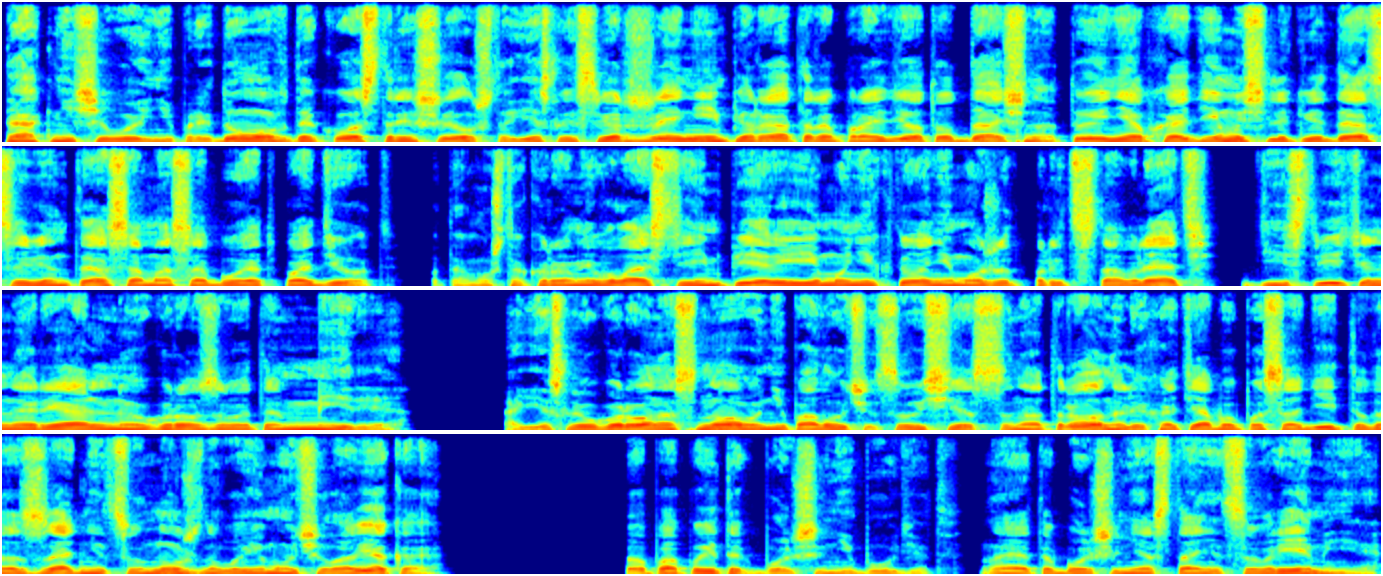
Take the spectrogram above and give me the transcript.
Так ничего и не придумав, Декост решил, что если свержение императора пройдет удачно, то и необходимость ликвидации винта сама собой отпадет, потому что кроме власти империи ему никто не может представлять действительно реальную угрозу в этом мире. А если у Гурона снова не получится усесться на трон или хотя бы посадить туда задницу нужного ему человека, то попыток больше не будет. На это больше не останется времени,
